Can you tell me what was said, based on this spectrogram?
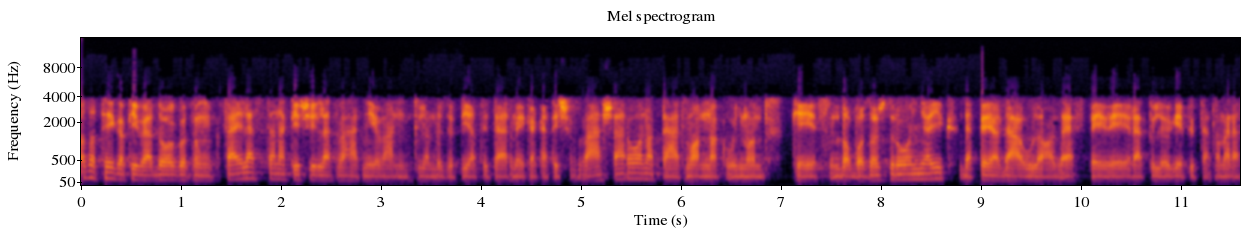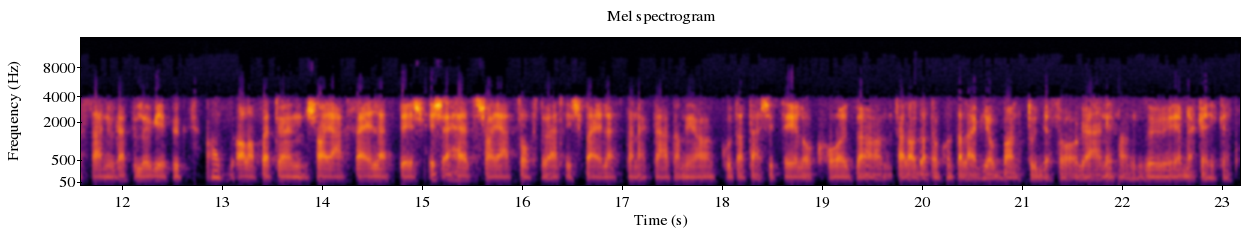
Az a cég, akivel dolgozunk, fejlesztenek is, illetve hát nyilván különböző piaci termékeket is vásárolnak, tehát vannak úgymond kész dobozos drónjaik, de például az FPV repülőgépük, tehát a mereszárnyú repülőgépük, az alapvetően saját fejlesztés, és ehhez saját szoftvert is fejlesztenek, tehát ami a kutatási célokhoz, a feladatokhoz a legjobban tudja szolgálni az ő érdekeiket.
